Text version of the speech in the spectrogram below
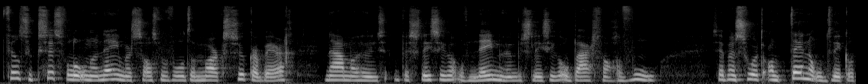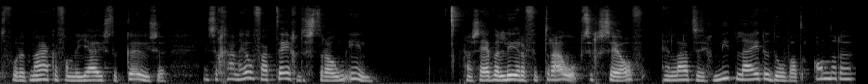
Veel succesvolle ondernemers, zoals bijvoorbeeld Mark Zuckerberg, namen hun beslissingen of nemen hun beslissingen op basis van gevoel. Ze hebben een soort antenne ontwikkeld voor het maken van de juiste keuze. En ze gaan heel vaak tegen de stroom in. Ze hebben leren vertrouwen op zichzelf en laten zich niet leiden door wat anderen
